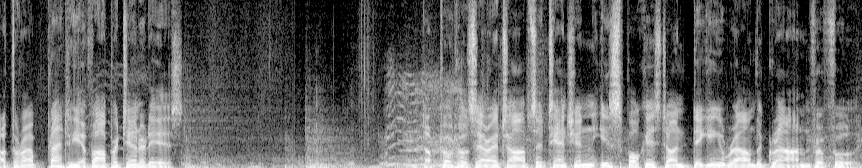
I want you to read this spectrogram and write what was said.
But there are plenty of opportunities. The Protoceratops' attention is focused on digging around the ground for food.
